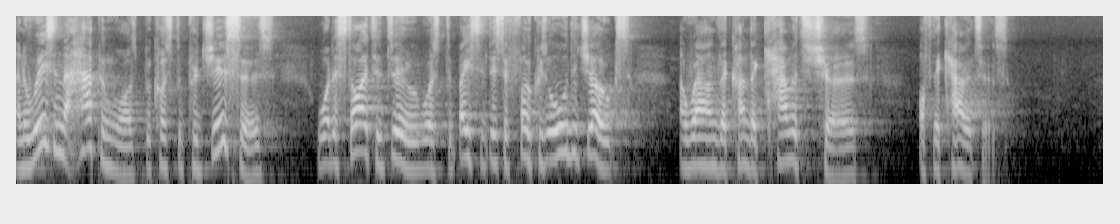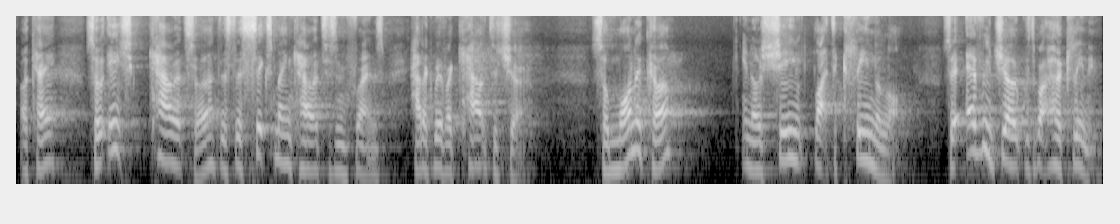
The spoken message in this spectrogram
And the reason that happened was because the producers what they started to do was to basically to focus all the jokes around the kind of caricatures of the characters. Okay? So each character, there's the six main characters in Friends, had a bit of a caricature. So Monica, you know, she liked to clean a lot. So every joke was about her cleaning.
